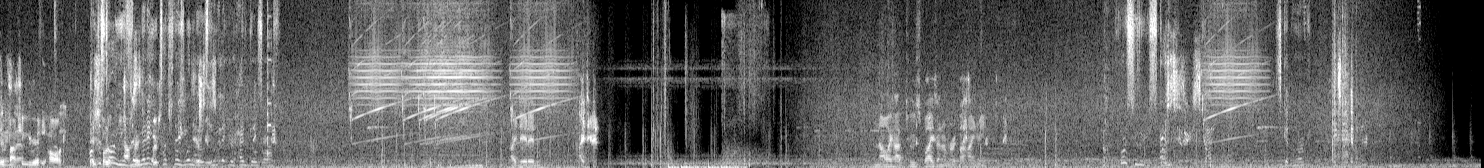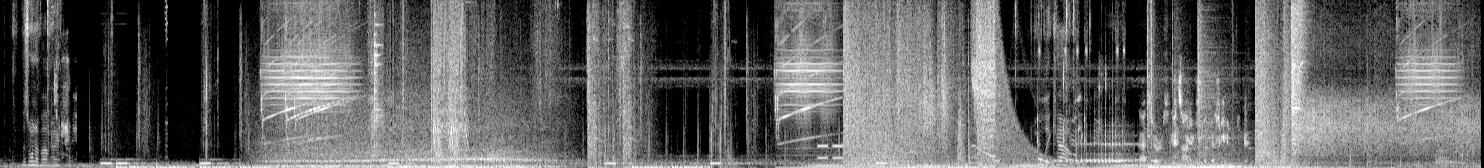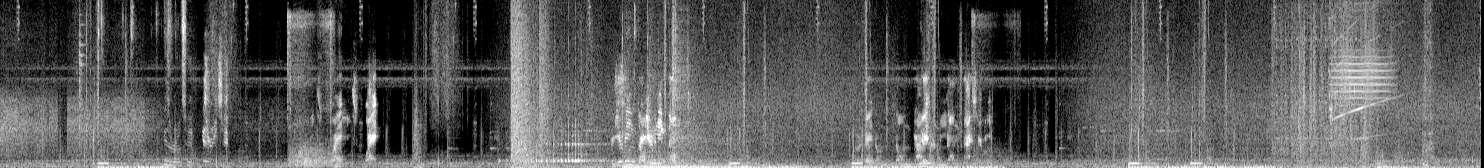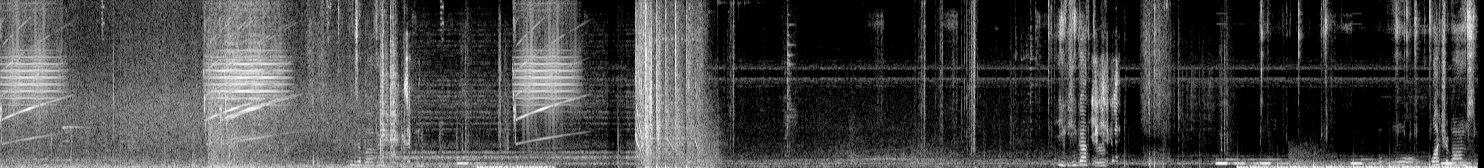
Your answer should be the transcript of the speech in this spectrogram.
doing It's that. actually really hard. I'm It's just full of telling you, the cameras. minute you touch those windows, the minute your head goes off. I did it. I did it. Now I have two spies and a merc behind me. Of course, you skunk. It's good work. There's one above me. Holy cow. That's yours. It's not even look at me. He's a wet. He's wet. Are you being dumb? Are you being dumb? Okay, don't don't answer me. Don't answer me. He's above me. He, he got through. Watch your bombs.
